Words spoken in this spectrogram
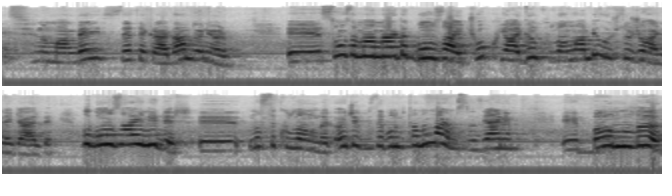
Evet Numan Bey size tekrardan dönüyorum. Ee, son zamanlarda bonsai çok yaygın kullanılan bir uyuşturucu haline geldi. Bu bonsai nedir? Ee, nasıl kullanılır? Önce bize bunu bir tanımlar mısınız? Yani e, bağımlılığı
